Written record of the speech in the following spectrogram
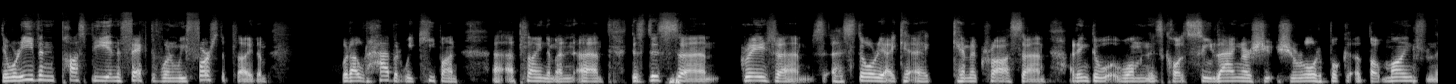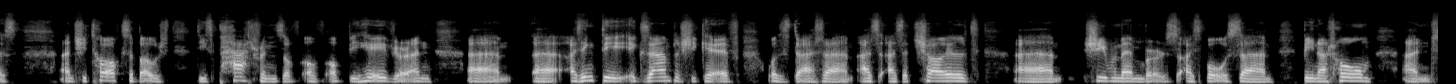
They were even possibly ineffective when we first applied them. Without habit, we keep on uh, applying them. And um, there's this um, great um, uh, story I ca- came across. Um, I think the w- woman is called Sue Langer. She, she wrote a book about mindfulness, and she talks about these patterns of, of, of behavior. And um, uh, I think the example she gave was that um, as, as a child, um, she remembers, I suppose, um, being at home and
